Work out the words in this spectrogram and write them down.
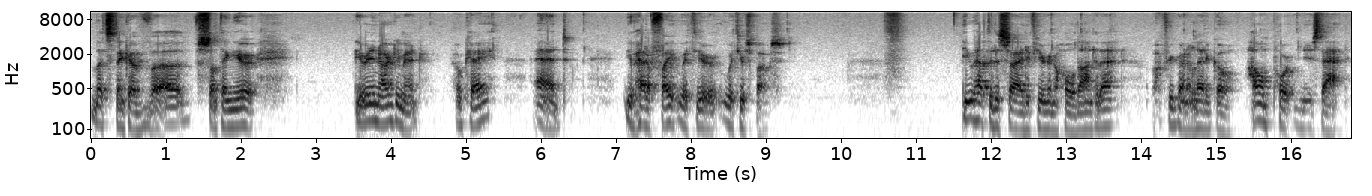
let's think of uh, something you're you're in an argument, okay, and you had a fight with your with your spouse. you have to decide if you're going to hold on to that or if you're going to let it go. How important is that?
